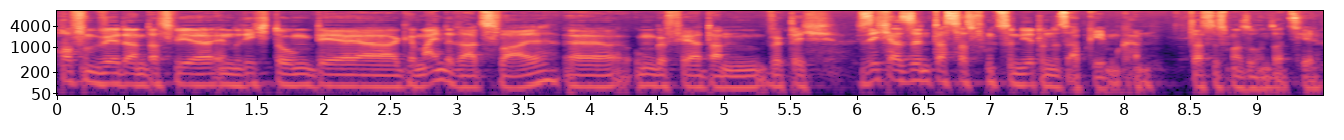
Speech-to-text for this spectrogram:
hoffen wir dann, dass wir in Richtung der Gemeinderatswahl äh, ungefähr dann wirklich sicher sind, dass das funktioniert und es abgeben können. Das ist mal so unser Ziel.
